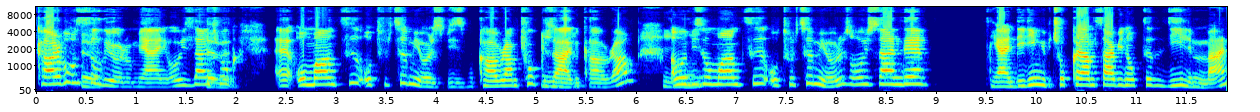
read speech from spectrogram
karbon evet. salıyorum yani. O yüzden evet. çok e, o mantığı oturtamıyoruz biz. Bu kavram çok güzel bir kavram. Hı-hı. Ama biz o mantığı oturtamıyoruz. O yüzden de yani dediğim gibi çok karamsar bir noktada değilim ben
